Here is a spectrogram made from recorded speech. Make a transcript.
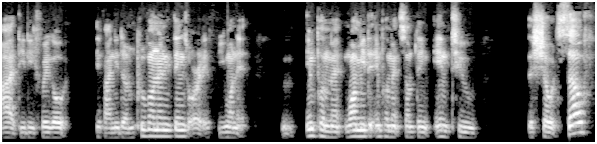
at DD Fuego if I need to improve on any things or if you want to implement, want me to implement something into the show itself.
